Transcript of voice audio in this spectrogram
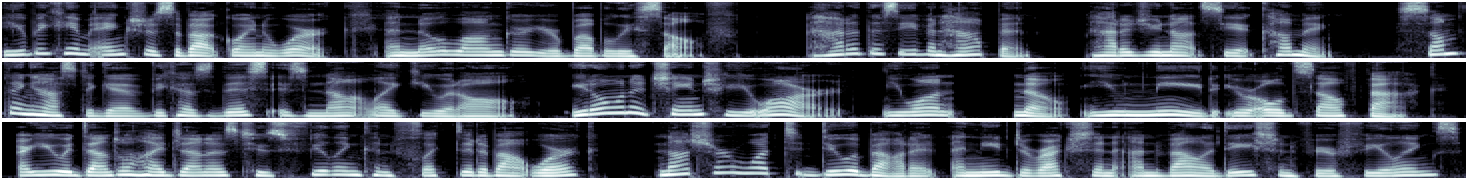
You became anxious about going to work and no longer your bubbly self. How did this even happen? How did you not see it coming? Something has to give because this is not like you at all. You don't want to change who you are. You want, no, you need your old self back. Are you a dental hygienist who's feeling conflicted about work? Not sure what to do about it and need direction and validation for your feelings?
